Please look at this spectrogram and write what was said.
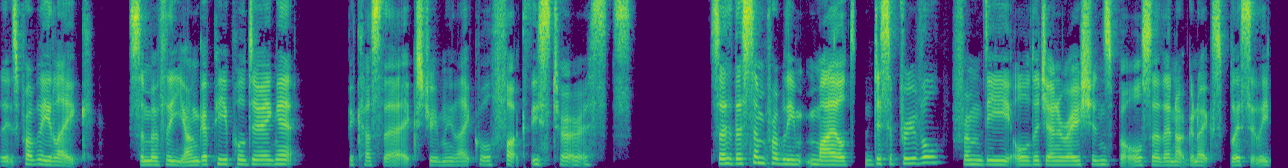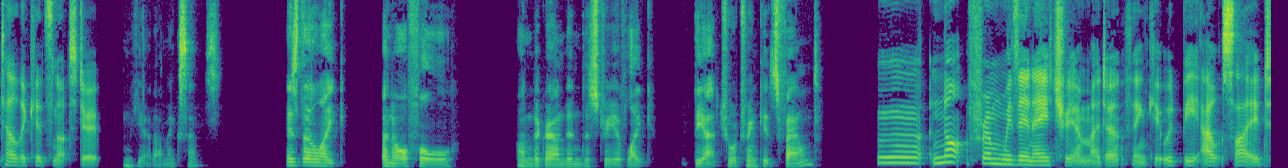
It's probably like some of the younger people doing it because they're extremely like, well, fuck these tourists. So there's some probably mild disapproval from the older generations, but also they're not going to explicitly tell the kids not to do it. Yeah, that makes sense. Is there like an awful underground industry of like the actual trinkets found? Mm, not from within Atrium, I don't think it would be outside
